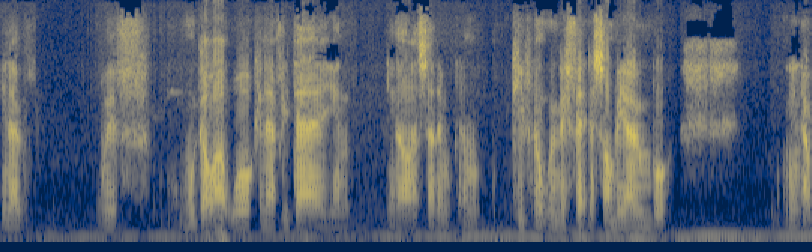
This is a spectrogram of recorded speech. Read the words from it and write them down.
you know, we've we go out walking every day, and you know, I said I'm, I'm keeping up with my fitness on my own, but you know,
